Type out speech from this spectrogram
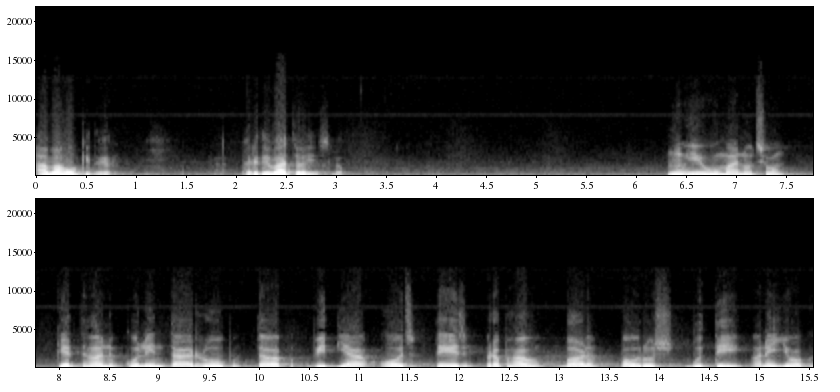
આમાં શું કીધું એમ? ફરીથી વાંચો એ શ્લોક. હું એવું માનું છું કે ધન કુલીનતા રૂપ તપ વિદ્યા ઓજ તેજ પ્રભાવ બળ પૌરુષ બુદ્ધિ અને યોગ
